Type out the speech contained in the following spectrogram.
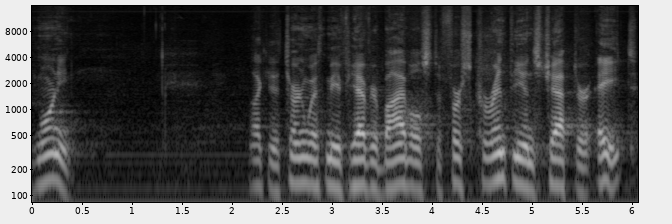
Good morning. I'd like you to turn with me, if you have your Bibles, to 1 Corinthians chapter 8.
